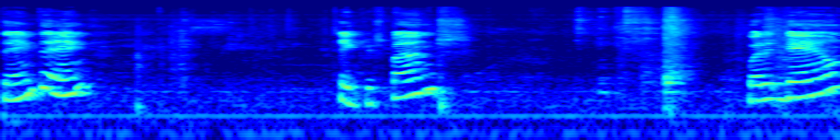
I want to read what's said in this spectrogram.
Same thing. Take your sponge, put it down.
